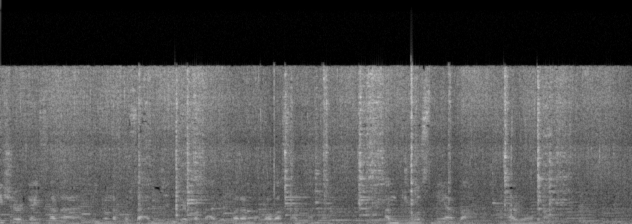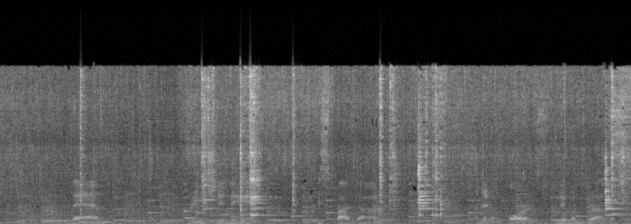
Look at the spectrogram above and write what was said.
Be sure guys ha nga inyong napusa ang ginger pag ayaw para mabawas ang ano ang juice niya ba ang aroma. Then green chili, espada, and then of course lemongrass.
